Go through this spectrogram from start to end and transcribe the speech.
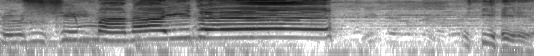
苦しまないで。いやいやいや。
